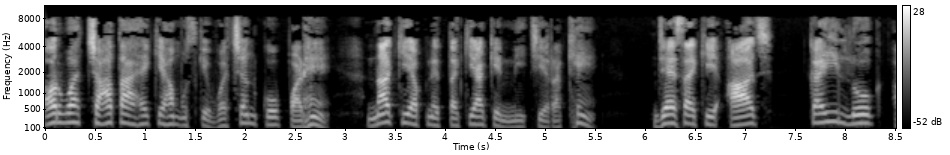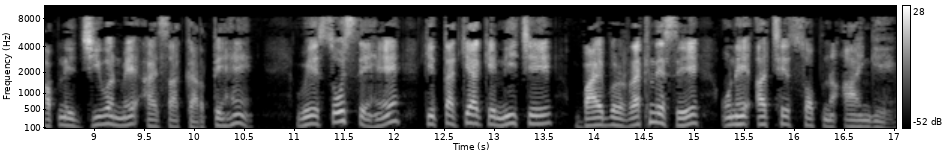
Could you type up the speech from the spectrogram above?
और वह चाहता है कि हम उसके वचन को पढ़ें। न कि अपने तकिया के नीचे रखें। जैसा कि आज कई लोग अपने जीवन में ऐसा करते हैं। वे सोचते हैं कि तकिया के नीचे बाइबल रखने से उन्हें अच्छे स्वप्न आएँगे।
